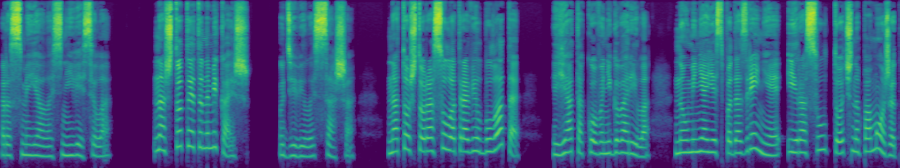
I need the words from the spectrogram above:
Рассмеялась невесело. «На что ты это намекаешь?» — удивилась Саша. На то, что Расул отравил Булата? Я такого не говорила. Но у меня есть подозрение, и Расул точно поможет,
